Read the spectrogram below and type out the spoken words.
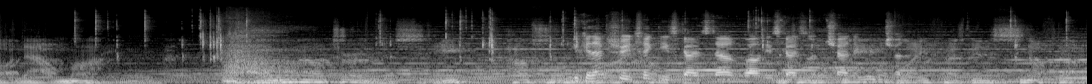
are now mine. I will now turn this city, household. You can actually take these guys down while these guys are chatting with each other. life has been snuffed out.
